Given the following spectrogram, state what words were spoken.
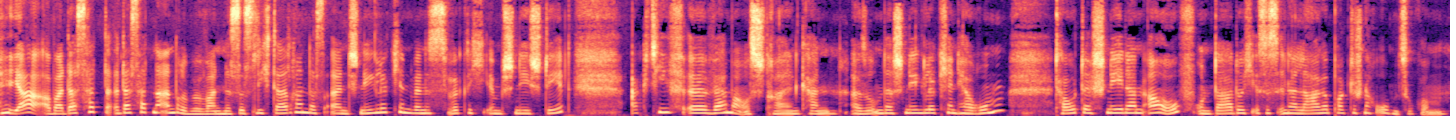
Ja, aber das hat, das hat eine andere Bewandtnis. Das liegt daran, dass ein Schneeglöckchen, wenn es wirklich im Schnee steht, aktiv äh, Wärme ausstrahlen kann. Also um das Schneeglöckchen herum taut der Schnee dann auf und dadurch ist es in der Lage, praktisch nach oben zu kommen.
